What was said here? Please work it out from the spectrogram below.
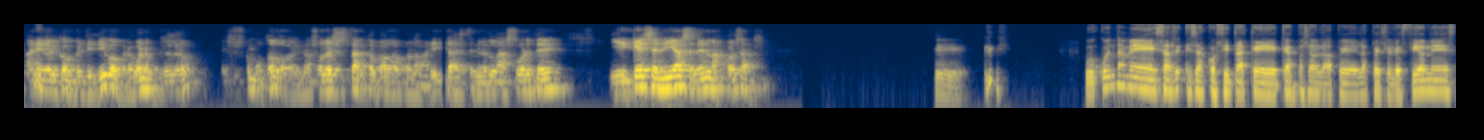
a nivel competitivo, pero bueno, pues eso, eso es como todo. No solo es estar tocado con la varita, es tener la suerte y que ese día se den las cosas. Sí. Pues cuéntame esas, esas cositas que, que has pasado en las, pre- las preselecciones,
